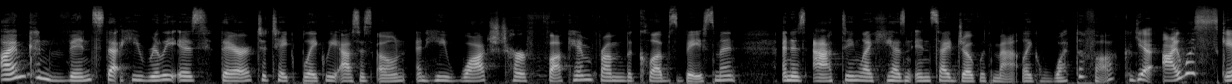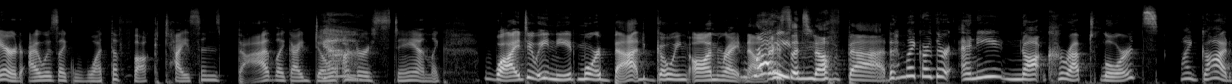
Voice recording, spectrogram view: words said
I'm convinced that he really is there to take Blakely as his own, and he watched her fuck him from the club's basement and is acting like he has an inside joke with Matt. Like, what the fuck? Yeah, I was scared. I was like, what the fuck? Tyson's bad? Like, I don't understand. Like, why do we need more bad going on right now? Right. There's enough bad. I'm like, are there any not corrupt lords? My God.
